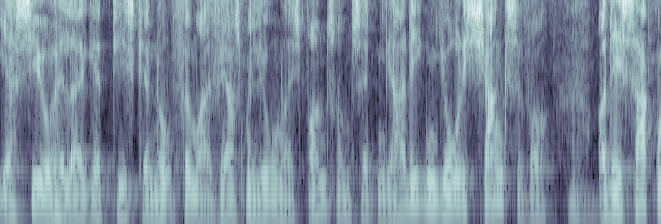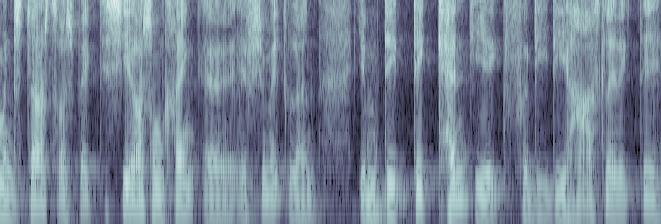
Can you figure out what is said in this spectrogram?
jeg siger jo heller ikke, at de skal nå 75 millioner i sponsoromsætning. Jeg har det ikke en jordisk chance for. Mm. Og det er sagt med den største respekt. Det siger også omkring øh, FC Midtjylland. Jamen, det, det kan de ikke, fordi de har slet ikke det,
